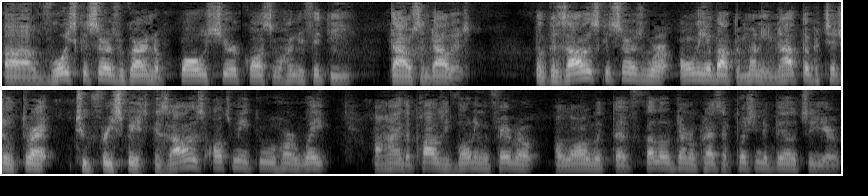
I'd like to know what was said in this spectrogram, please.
uh, voiced concerns regarding the proposed sheer cost of 150 thousand dollars. But Gonzalez's concerns were only about the money, not the potential threat to free speech. Gonzalez ultimately threw her weight behind the policy, voting in favor along with the fellow Democrats and pushing the bill to the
